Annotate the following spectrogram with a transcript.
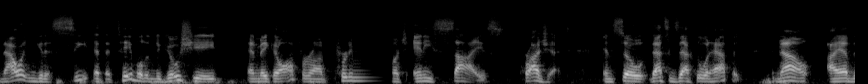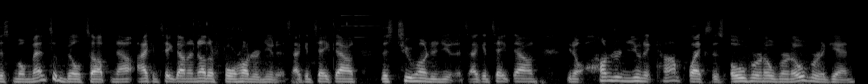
Now I can get a seat at the table to negotiate and make an offer on pretty much any size project. And so that's exactly what happened. Now I have this momentum built up. Now I can take down another 400 units. I can take down this 200 units. I can take down, you know, 100 unit complexes over and over and over again.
